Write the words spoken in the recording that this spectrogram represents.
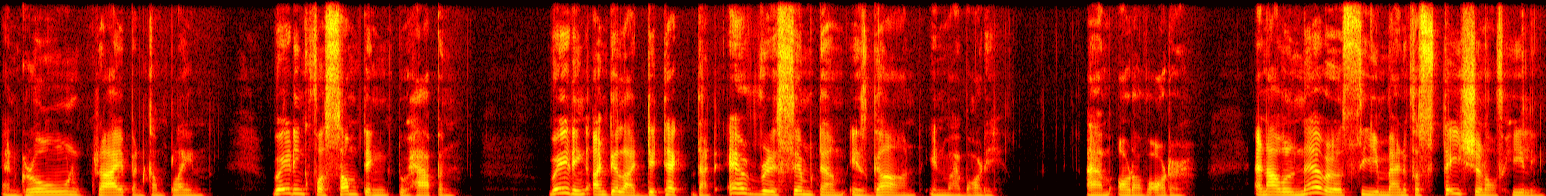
and groan, gripe, and complain, waiting for something to happen, waiting until I detect that every symptom is gone in my body. I am out of order, and I will never see manifestation of healing.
